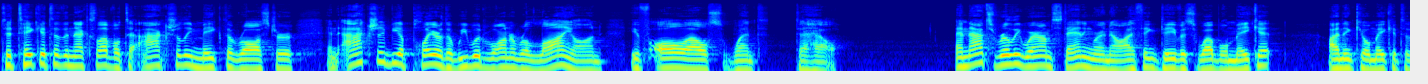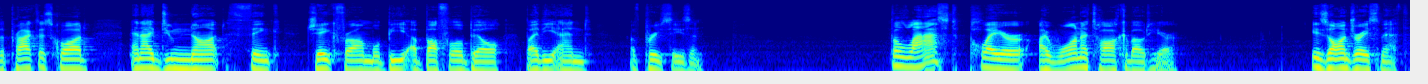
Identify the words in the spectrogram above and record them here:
to take it to the next level, to actually make the roster and actually be a player that we would want to rely on if all else went to hell. And that's really where I'm standing right now. I think Davis Webb will make it. I think he'll make it to the practice squad. And I do not think Jake Fromm will be a Buffalo Bill by the end of preseason. The last player I want to talk about here is Andre Smith.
